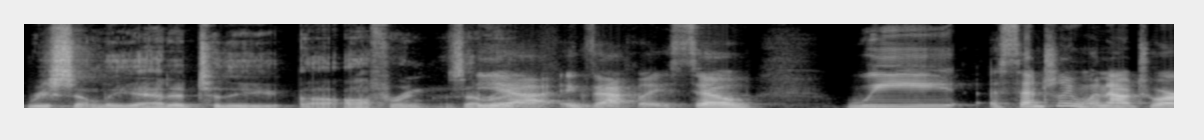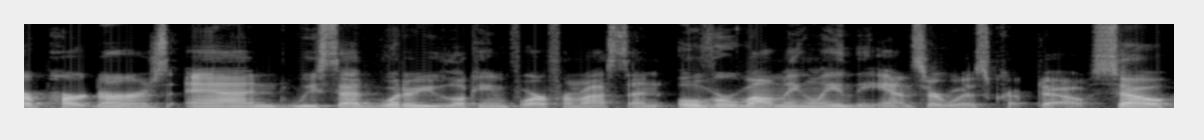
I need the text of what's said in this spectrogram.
recently added to the uh, offering. Is that right? Yeah, exactly. So we essentially went out to our partners and we said, What are you looking for from us? And overwhelmingly, the answer was crypto. So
